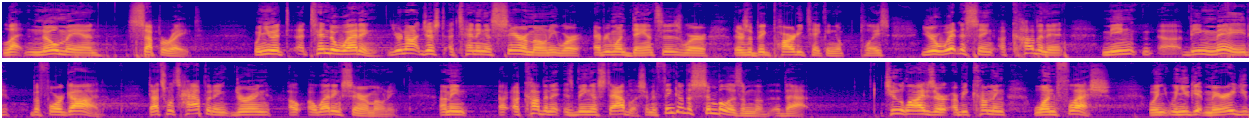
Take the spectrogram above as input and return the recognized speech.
let no man separate. When you attend a wedding, you're not just attending a ceremony where everyone dances, where there's a big party taking place. You're witnessing a covenant being, uh, being made before God. That's what's happening during a, a wedding ceremony. I mean, a, a, covenant is being established. I mean, think of the symbolism of that. Two lives are, are becoming one flesh. When, when you get married, you,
